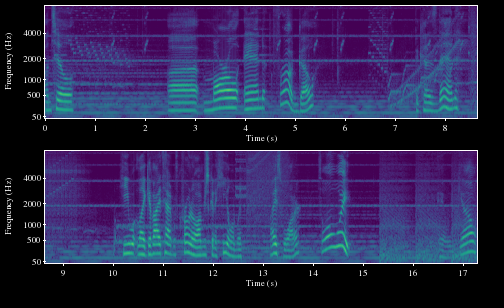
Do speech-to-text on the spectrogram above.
until uh, Marle and Frog go. Because then he like if I attack with Chrono, I'm just gonna heal him with ice water. So I'll wait. Go.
